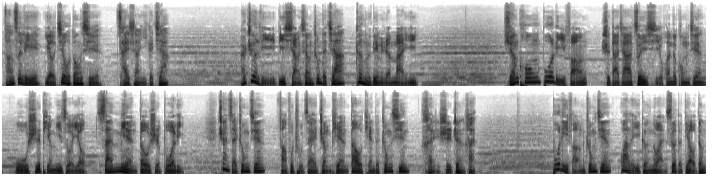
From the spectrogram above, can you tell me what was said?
房子里有旧东西，才像一个家。”而这里比想象中的家更令人满意。悬空玻璃房，是大家最喜欢的空间，五十平米左右，三面都是玻璃，站在中间，仿佛处在整片稻田的中心，很是震撼。玻璃房中间挂了一个暖色的吊灯，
